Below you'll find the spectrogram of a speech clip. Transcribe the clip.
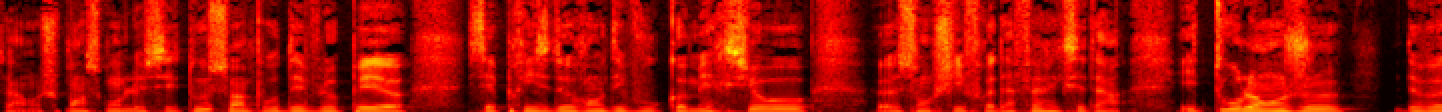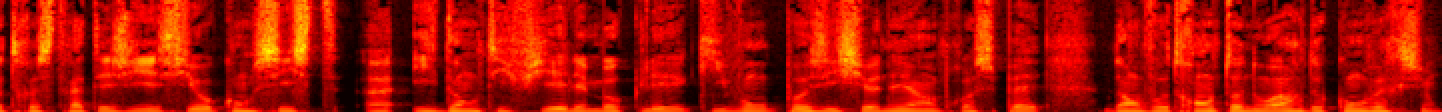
Ça, je pense qu'on le sait tous, hein, pour développer euh, ses prises de rendez-vous commerciaux, euh, son chiffre d'affaires, etc. Et tout l'enjeu de votre stratégie SEO consiste à identifier les mots-clés qui vont positionner un prospect dans votre entonnoir de conversion,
